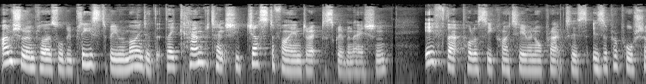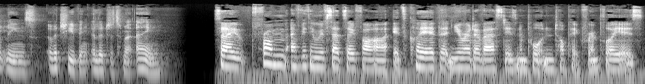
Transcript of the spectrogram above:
I'm sure employers will be pleased to be reminded that they can potentially justify indirect discrimination if that policy, criterion, or practice is a proportionate means of achieving a legitimate aim. So, from everything we've said so far, it's clear that neurodiversity is an important topic for employers.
